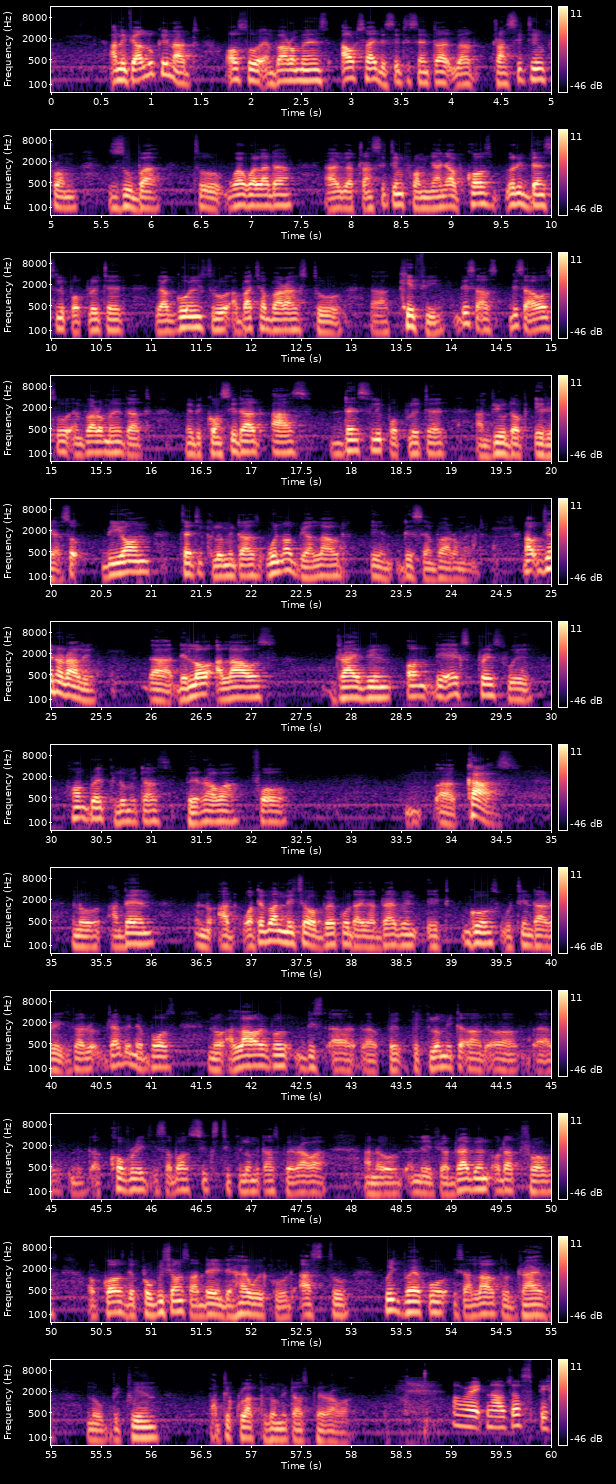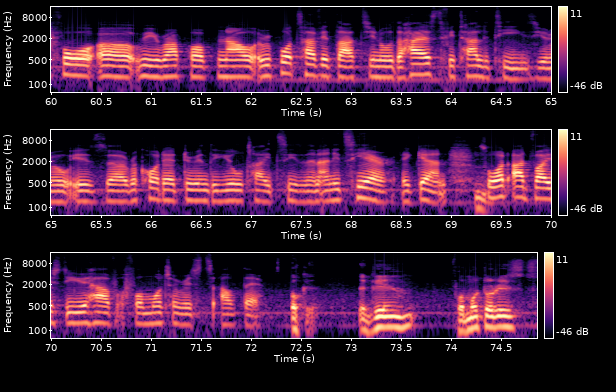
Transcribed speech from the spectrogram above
And if you are looking at also environments outside the city center, you are transiting from Zuba to Gwagwalada, uh, you are transiting from Nyanya, of course, very densely populated. You are going through Abacha Barracks to uh, Keffi. These are, these are also environments that may be considered as densely populated and built up areas. So beyond 30 kilometers will not be allowed in this environment. Now, generally, uh, the law allows driving on the expressway 100 kilometers per hour for uh, cars, you know, and then you know, at whatever nature of vehicle that you are driving, it goes within that range. If you are driving a bus, you know, allowable this uh, uh, per, per, kilometer uh, uh, uh coverage is about 60 kilometers per hour. And, uh, and if you are driving other trucks, of course, the provisions are there in the highway code as to which vehicle is allowed to drive, you know, between particular kilometers per hour. All right, now just before uh, we wrap up, now reports have it that you know the highest fatalities, you know, is uh, recorded during the Yuletide season, and it's here again. Mm. So, what advice do you have for motorists out there? Okay, again, for motorists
